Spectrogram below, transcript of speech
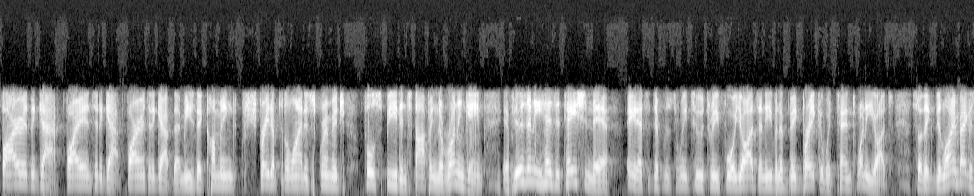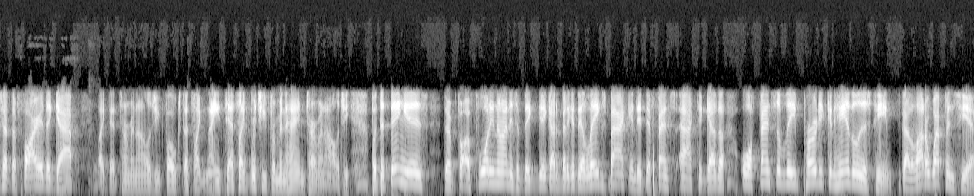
fire the gap, fire into the gap, fire into the gap. That means they're coming straight up to the line of scrimmage, full speed, and stopping the running game. If there's any hesitation there, hey, that's the difference between two, three, four yards, and even a big breaker with 10, 20 yards. So the, the linebackers have to fire the gap like that terminology, folks. That's like 19, that's like Richie from Manhattan terminology. But the thing is, the 49ers, if they they got to better get their legs back and their defense act together. Offensively, Purdy can handle this team. You got a lot of weapons here.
